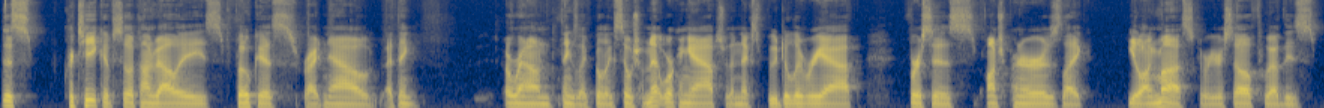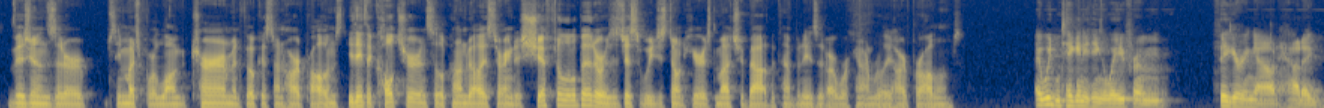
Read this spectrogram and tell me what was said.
This critique of Silicon Valley's focus right now, I think, around things like building social networking apps or the next food delivery app versus entrepreneurs like Elon Musk or yourself who have these visions that are seem much more long term and focused on hard problems. Do you think the culture in Silicon Valley is starting to shift a little bit, or is it just we just don't hear as much about the companies that are working on really hard problems? I wouldn't take anything away from figuring out how to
